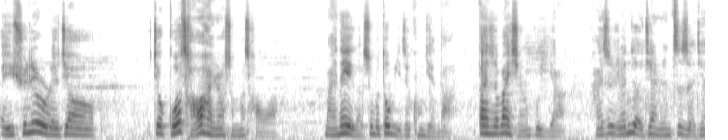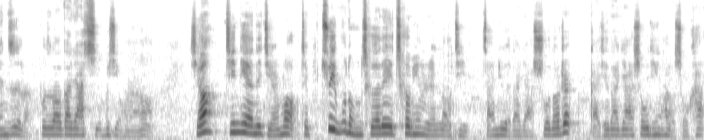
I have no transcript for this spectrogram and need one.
H 六的叫叫国潮还是叫什么潮啊？买那个是不是都比这空间大？但是外形不一样，还是仁者见仁，智者见智了。不知道大家喜不喜欢啊？行，今天的节目这最不懂车的车评人老金，咱就给大家说到这儿，感谢大家收听还有收看。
